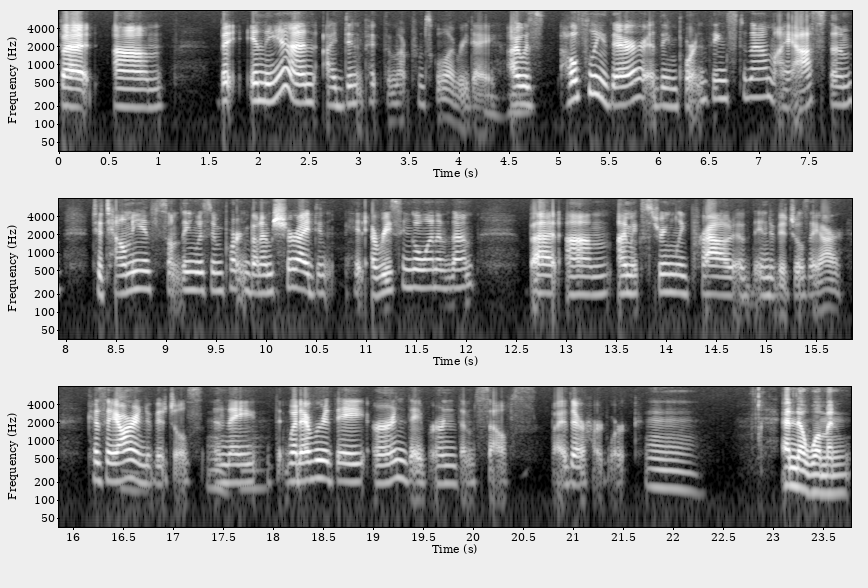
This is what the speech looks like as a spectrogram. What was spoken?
But um, but in the end, I didn't pick them up from school every day. I Mhm. was hopefully there at the important things to them. I asked them to tell me if something was important, but I'm sure I didn't hit every single one of them. But um, I'm extremely proud of the individuals they are because they are individuals and they whatever they earn, they've earned themselves by their hard work. Mm. And no woman,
